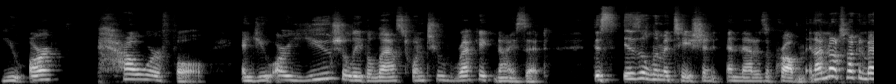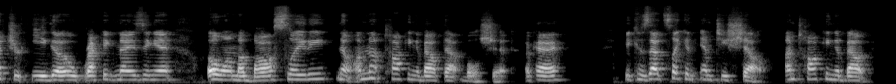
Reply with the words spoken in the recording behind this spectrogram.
You are powerful and you are usually the last one to recognize it. This is a limitation and that is a problem. And I'm not talking about your ego recognizing it oh, I'm a boss lady. No, I'm not talking about that bullshit. Okay. Because that's like an empty shell. I'm talking about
